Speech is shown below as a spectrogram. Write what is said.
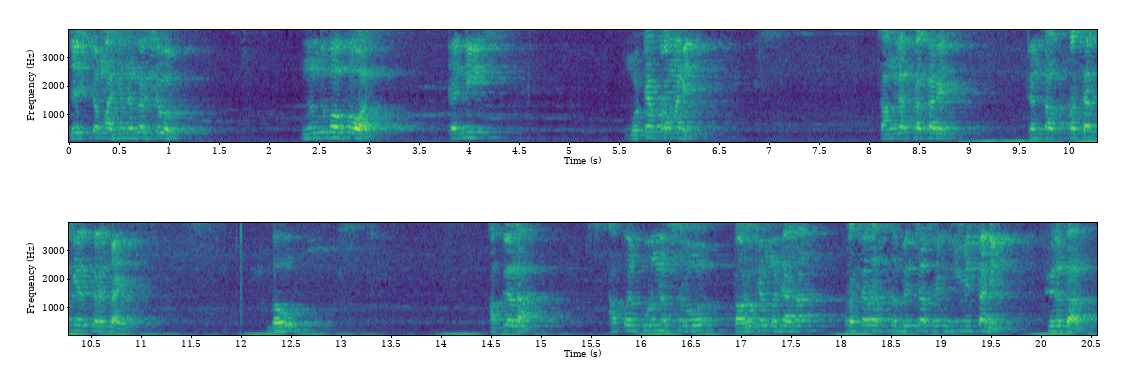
ज्येष्ठ माजी नगरसेवक नंदुभाऊ पवार यांनी मोठ्या प्रमाणे चांगल्या प्रकारे त्यांचा प्रचार करत आहे. भाऊ आपल्याला आपण पूर्ण सर्व तालुक्यामध्ये आता प्रचार सभेच्या निमित्ताने फिरत आहात.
